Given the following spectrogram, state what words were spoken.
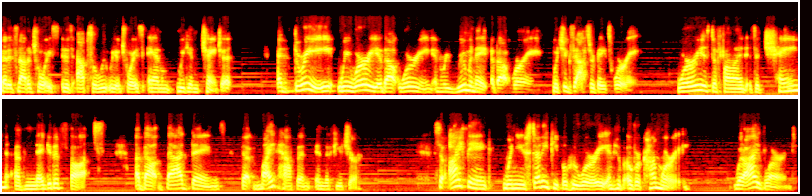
that it's not a choice, it is absolutely a choice, and we can change it. And three, we worry about worrying and we ruminate about worrying, which exacerbates worrying. Worry is defined as a chain of negative thoughts about bad things that might happen in the future. So I think when you study people who worry and who've overcome worry, what I've learned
